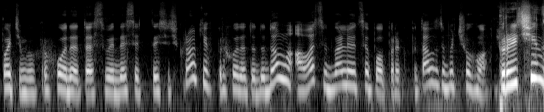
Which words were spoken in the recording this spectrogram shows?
Потім ви проходите свої 10 тисяч кроків, приходите додому, а вас відвалюється поперек. Питалось би чого? Причин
